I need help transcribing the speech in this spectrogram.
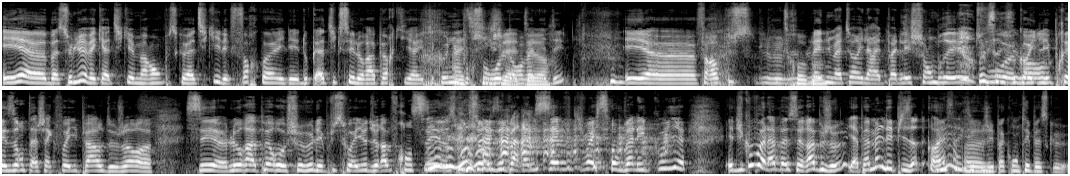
Et euh, bah, celui avec Attic est marrant parce que Attic il est fort quoi. Il est donc Attic c'est le rappeur qui a été connu pour son rôle dans. Validé. Et euh, enfin en plus l'animateur il arrête pas de les chambrer et tout ça, c'est quand marrant. il les présente à chaque fois il parle de genre c'est le rappeur aux cheveux les plus soyeux du rap français euh, sponsorisé par LCM tu vois il s'en bat les couilles. Et du coup voilà bah, c'est rap jeu. Il y a pas mal d'épisodes quand même. Euh, J'ai pas compté parce que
